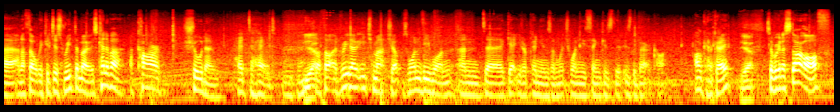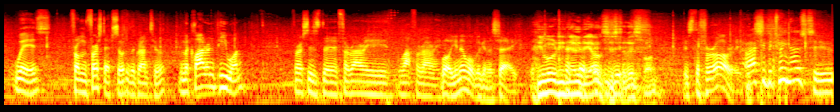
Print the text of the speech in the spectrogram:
Uh, and I thought we could just read them out. It's kind of a, a car showdown, head to head. So I thought I'd read out each matchup, it's 1v1, and uh, get your opinions on which one you think is the, is the better car. Okay. Okay? Yeah. So we're going to start off with, from the first episode of the Grand Tour, the McLaren P1 versus the Ferrari LaFerrari. Well, you know what we're going to say. You already know the answers to this one. It's the Ferrari. Oh, actually, between those two,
